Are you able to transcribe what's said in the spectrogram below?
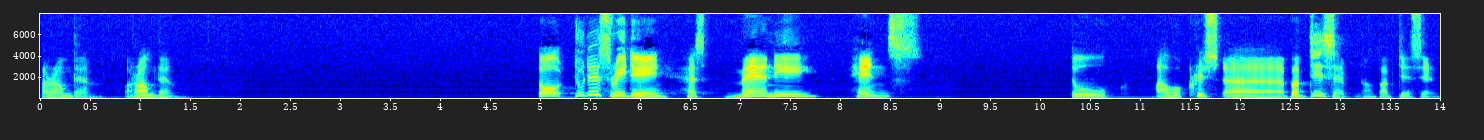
around them, around them. So today's reading has many hints to our Christ, uh, baptism, no? baptism.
